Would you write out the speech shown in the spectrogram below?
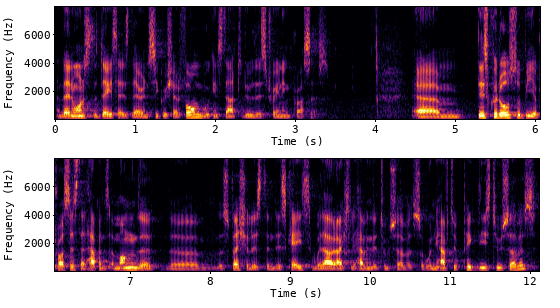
And then once the data is there in secret shared form, we can start to do this training process. Um, this could also be a process that happens among the, the, the specialists in this case without actually having the two servers. So when you have to pick these two servers,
